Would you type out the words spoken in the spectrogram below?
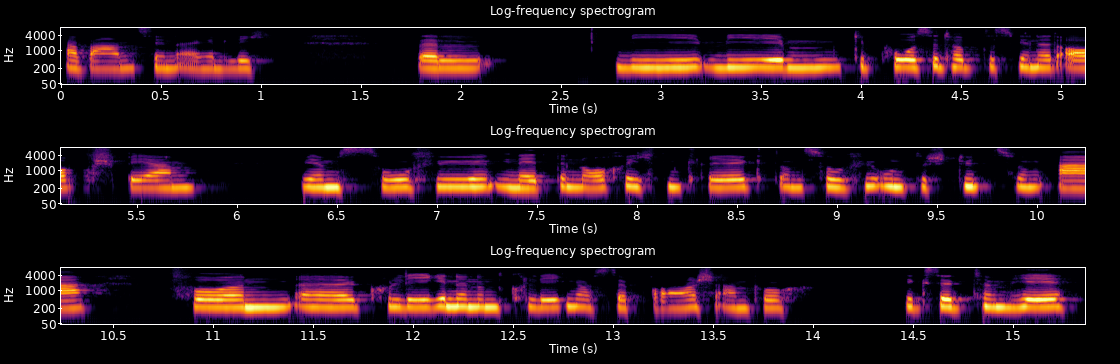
ein Wahnsinn eigentlich. Weil, wie, wie ich eben gepostet habe, dass wir nicht aufsperren, wir haben so viele nette Nachrichten gekriegt und so viel Unterstützung auch von äh, Kolleginnen und Kollegen aus der Branche einfach, die gesagt haben, hey,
